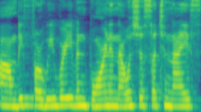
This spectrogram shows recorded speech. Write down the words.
um, before we were even born, and that was just such a nice.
